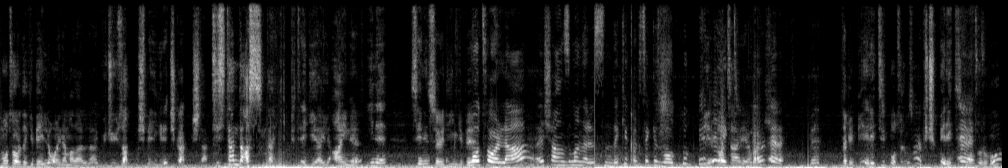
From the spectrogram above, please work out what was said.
motordaki belli oynamalarla gücü 160 beygire çıkartmışlar. Sistem de aslında hibrit Egea ile aynı. Yine senin söylediğin gibi Motorla e, şanzıman arasındaki 48 voltluk bir, Bir batarya var. Evet. ve tabii bir elektrik motorumuz var. Küçük bir elektrik Evet. motoru bu.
